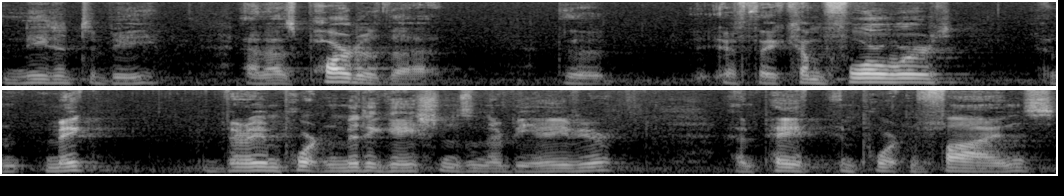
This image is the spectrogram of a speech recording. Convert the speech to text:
needed to be. And as part of that, the, if they come forward and make very important mitigations in their behavior and pay important fines,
